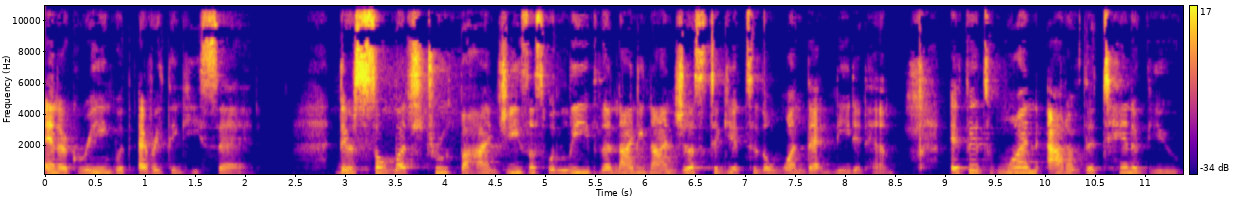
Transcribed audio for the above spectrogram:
and agreeing with everything he said. There's so much truth behind Jesus would leave the 99 just to get to the one that needed him. If it's one out of the 10 of you,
